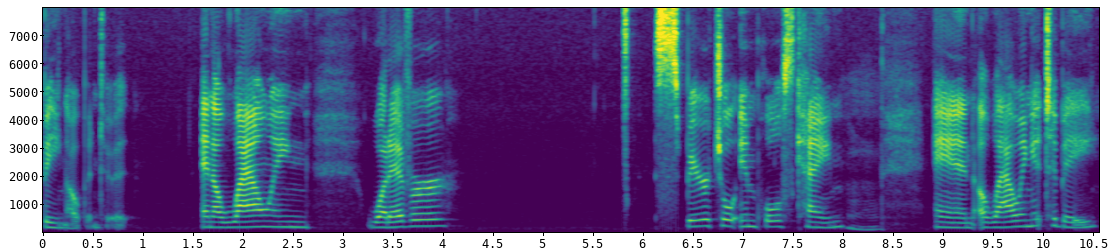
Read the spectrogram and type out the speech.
being open to it and allowing whatever spiritual impulse came mm-hmm. and allowing it to be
